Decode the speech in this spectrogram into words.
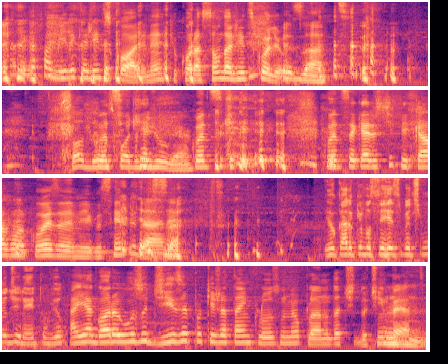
Amigo é família que a gente escolhe, né? Que o coração da gente escolheu. Exato. Só Deus você pode quer- me julgar. Quando você, quer, quando você quer justificar alguma coisa, meu amigo, sempre dá, né? Eu quero que você respeite meu direito, viu? Aí agora eu uso o Deezer porque já tá incluso no meu plano da, do Team Beta.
